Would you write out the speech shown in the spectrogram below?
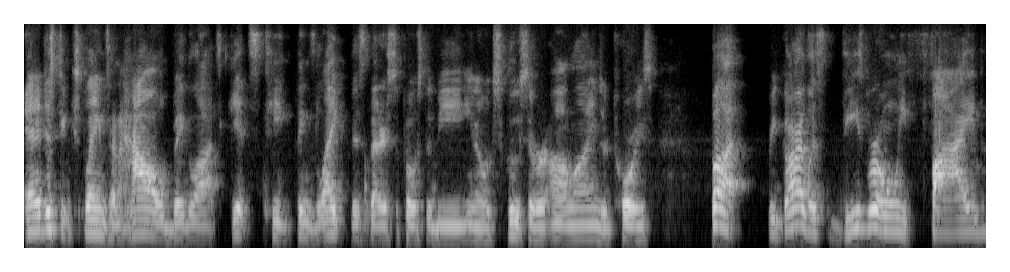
and it just explains on how Big Lots gets t- things like this that are supposed to be you know exclusive or online or toys. But regardless, these were only five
